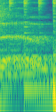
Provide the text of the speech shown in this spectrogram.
the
